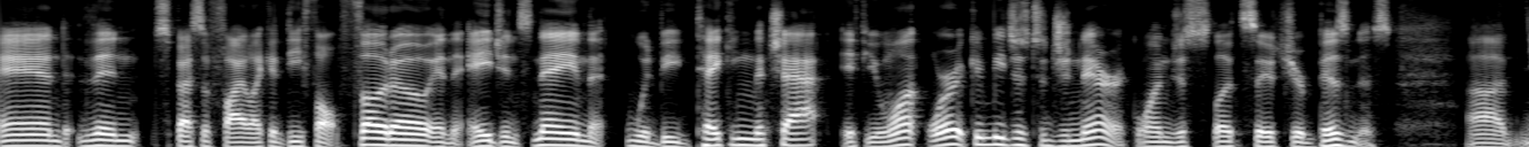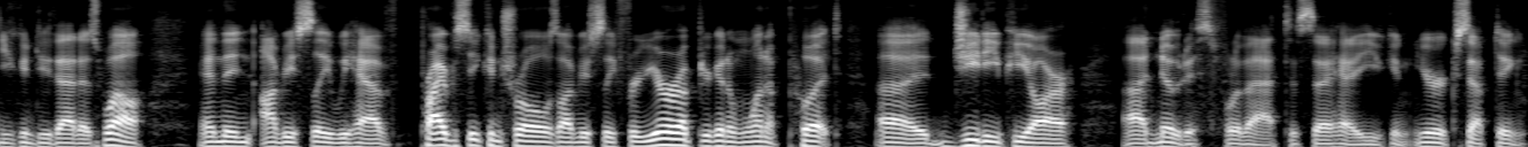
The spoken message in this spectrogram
and then specify like a default photo and the agent's name that would be taking the chat if you want, or it could be just a generic one. Just let's say it's your business. Uh, you can do that as well. And then obviously we have privacy controls. Obviously for Europe, you're going to want to put a GDPR uh, notice for that to say, hey, you can you're accepting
